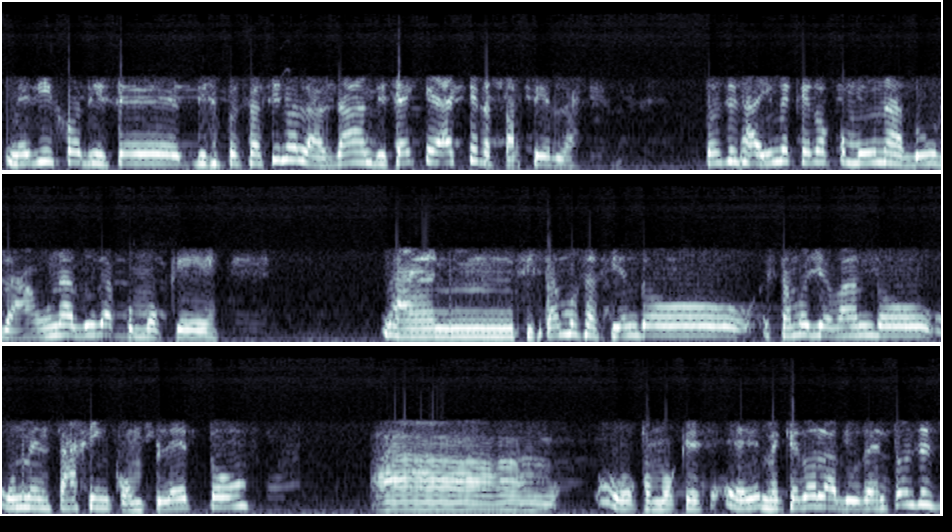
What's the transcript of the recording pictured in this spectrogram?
me dijo, dice, dice, pues así no las dan, dice, hay que, hay que repartirlas. Entonces ahí me quedó como una duda, una duda como que si estamos haciendo, estamos llevando un mensaje incompleto, ah, o como que eh, me quedó la duda. Entonces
